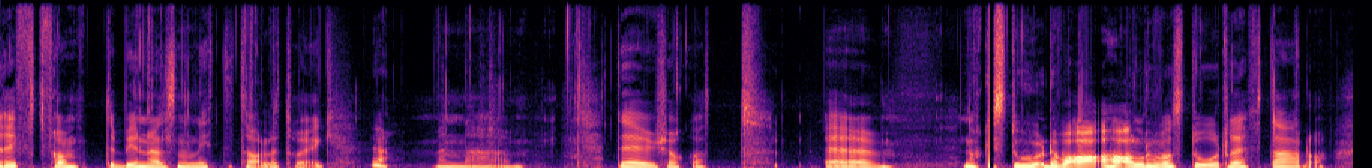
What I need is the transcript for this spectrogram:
drift fram til begynnelsen av 90-tallet, tror jeg. Ja. Men uh, det er jo ikke akkurat uh, noe stor Det var, har aldri vært stordrift der, da.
